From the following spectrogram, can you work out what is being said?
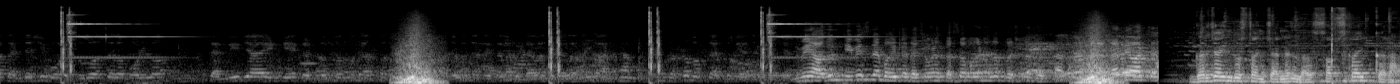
त्यांच्याशी बोल सुरू असलेलं त्यांनी ज्या तुम्ही मी अजून टीव्हीच नाही बघितलं त्याच्यामुळे कसं बघण्याचा प्रश्न धन्यवाद. गरजा हिंदुस्तान चॅनलला सबस्क्राईब करा.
